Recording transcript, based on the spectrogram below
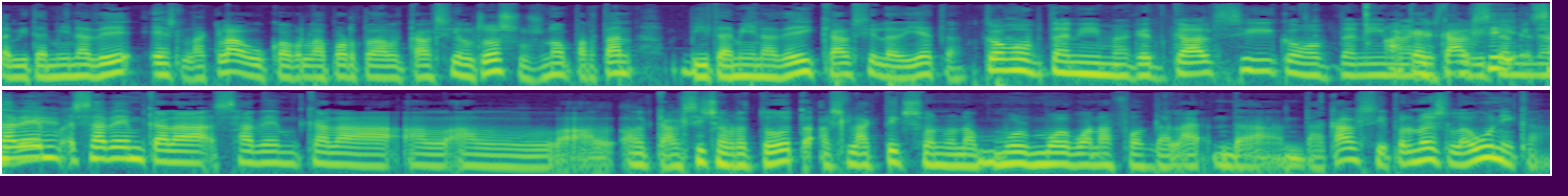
la vitamina D és la clau que obre la porta del calci als ossos, no? Per tant, vitamina D i calci a la dieta. Com obtenim aquest calci? Com obtenim aquest aquesta calci, vitamina sabem, D? Sabem que, la, sabem que la, el, el, el, el calci, sobretot, els làctics són una molt, molt bona font de, la, de, de calci, però no és l'única,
